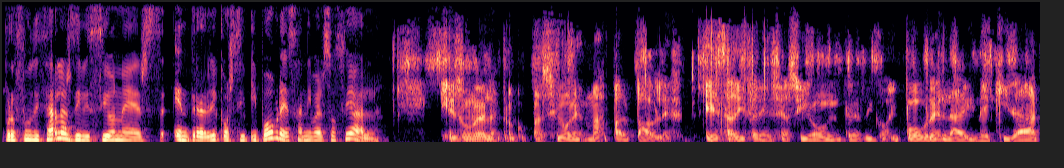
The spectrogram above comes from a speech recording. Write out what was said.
profundizar las divisiones entre ricos y pobres a nivel social? Es una de las preocupaciones más palpables. Esa diferenciación entre ricos y pobres, la inequidad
